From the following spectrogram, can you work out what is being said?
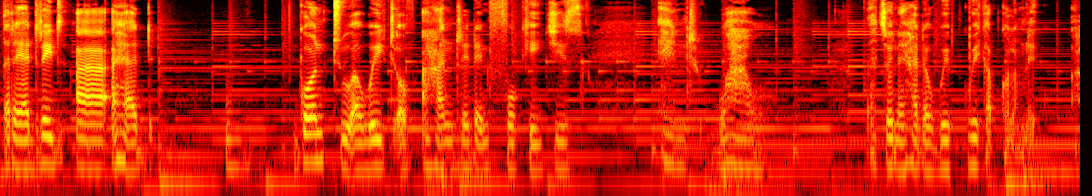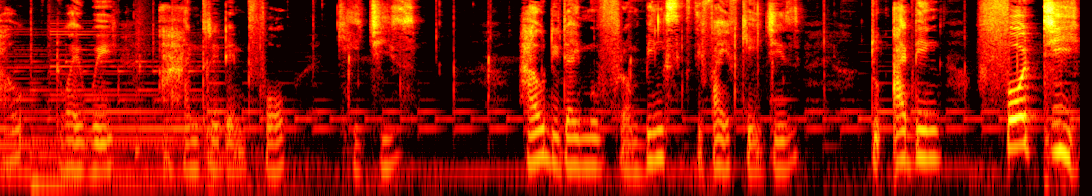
that I had read, uh, I had gone to a weight of 104 kgs, and wow, that's when I had a wake, wake up call. I'm like, how do I weigh 104 kgs? How did I move from being 65 kgs to adding 40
